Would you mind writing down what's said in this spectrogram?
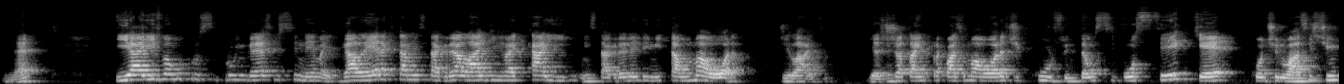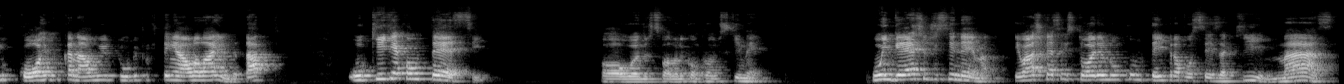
né? E aí vamos para o ingresso de cinema. Aí. Galera que está no Instagram, a live vai cair. O Instagram ele limita uma hora de live. E a gente já está indo para quase uma hora de curso. Então, se você quer continuar assistindo, corre para o canal no YouTube, porque tem aula lá ainda, tá? O que que acontece? Ó, oh, o Anderson falando que comprou um Discman. O ingresso de cinema. Eu acho que essa história eu não contei para vocês aqui, mas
